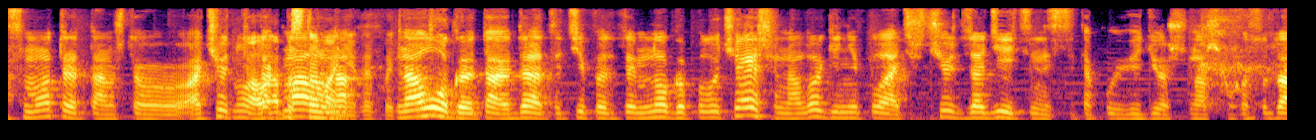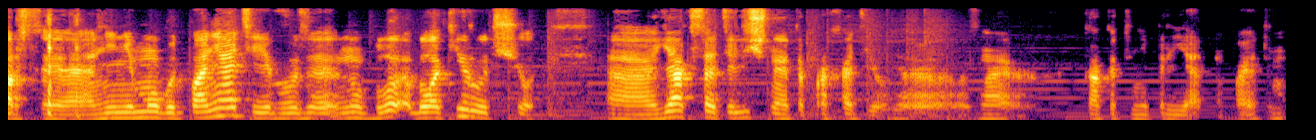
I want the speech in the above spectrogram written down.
смотрят там, что а что ну, ты а так мало на, налога, так, да, ты типа ты много получаешь и налоги не платишь. Что за деятельность ты такую ведешь в нашем государстве? Они не могут понять и ну, блокируют счет. А, я, кстати, лично это проходил, я знаю, как это неприятно, поэтому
